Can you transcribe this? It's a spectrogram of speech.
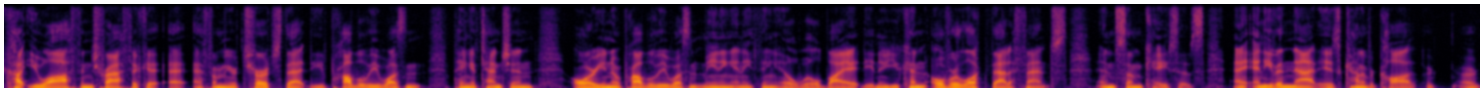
cut you off in traffic at, at, from your church that you probably wasn't paying attention or, you know, probably wasn't meaning anything ill will by it. You know, you can overlook that offense in some cases. And, and even that is kind of a cost, a,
